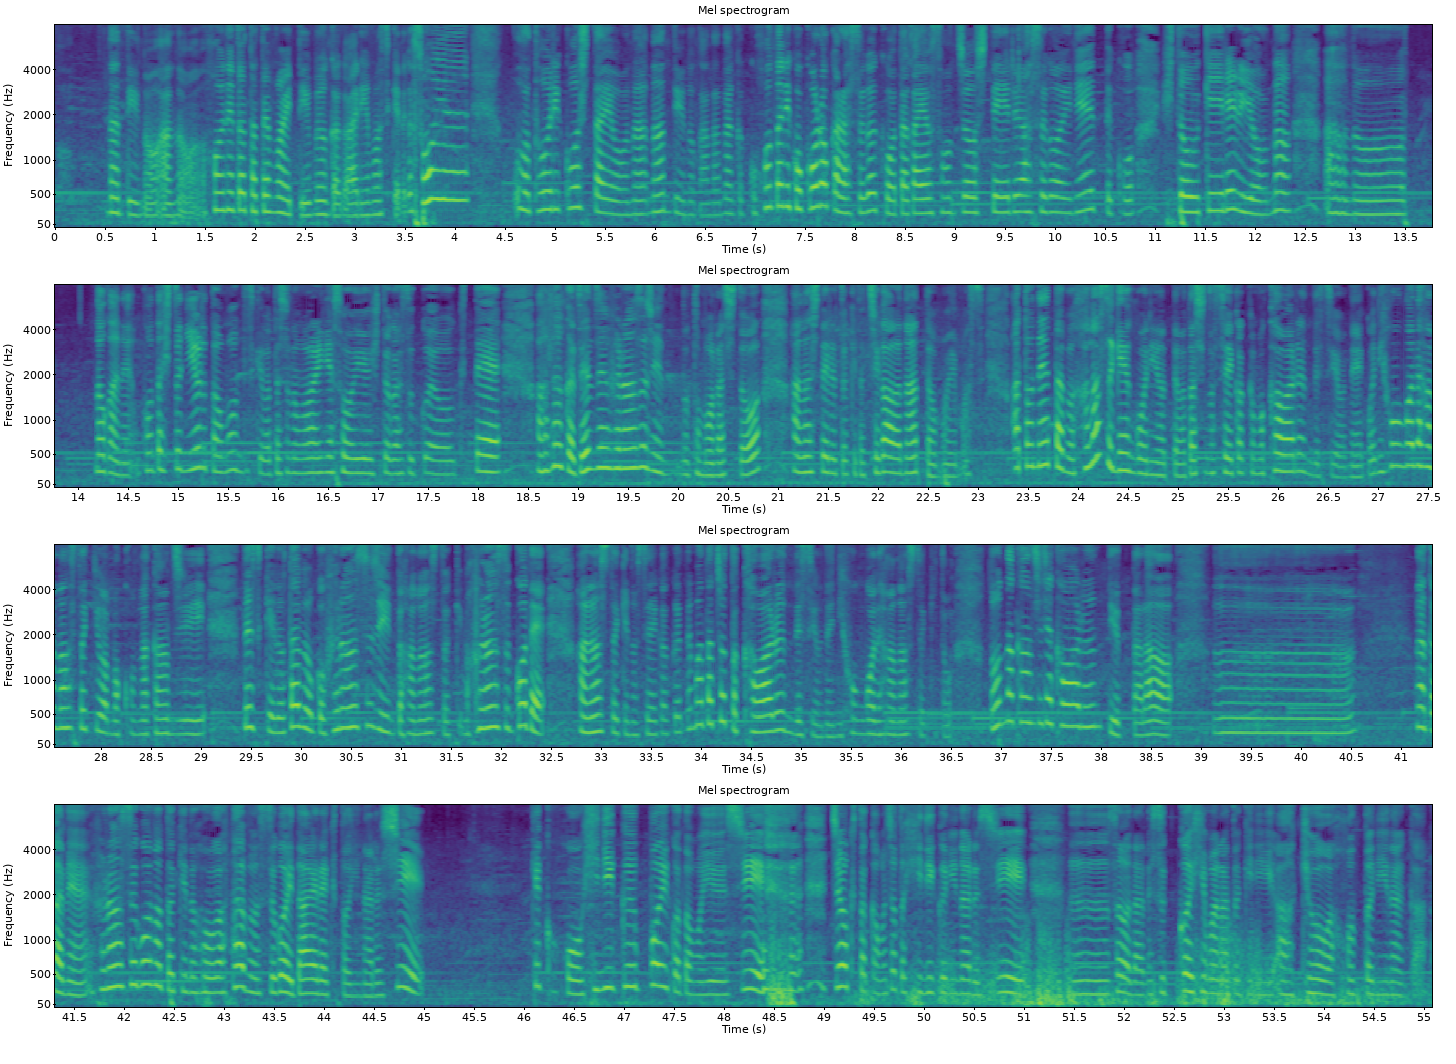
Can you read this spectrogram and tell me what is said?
なんていうの、あの、本音と建前っていう文化がありますけど、そういうのを通り越したような、なんていうのかな、なんかこう、本当に心からすごくお互いを尊重している、あ、すごいねってこう、人を受け入れるような、あのーのがね、本当は人によると思うんですけど、私の周りにはそういう人がすっごい多くて、あ、なんか全然フランス人の友達と話してる時と違うなって思います。あとね、多分話す言語によって私の性格も変わるんですよね。こう日本語で話す時はまあこんな感じですけど、多分こうフランス人と話す時、まあ、フランス語で話す時の性格ってまたちょっと変わるんですよね。日本語で話す時と。どんな感じで変わるんって言ったら、うーん、なんかね、フランス語の時の方が多分すごいダイレクトになるし、結構こう皮肉っぽいことも言うし、ジョークとかもちょっと皮肉になるし、うーん、そうだね、すっごい暇な時に、あ、今日は本当になんか、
